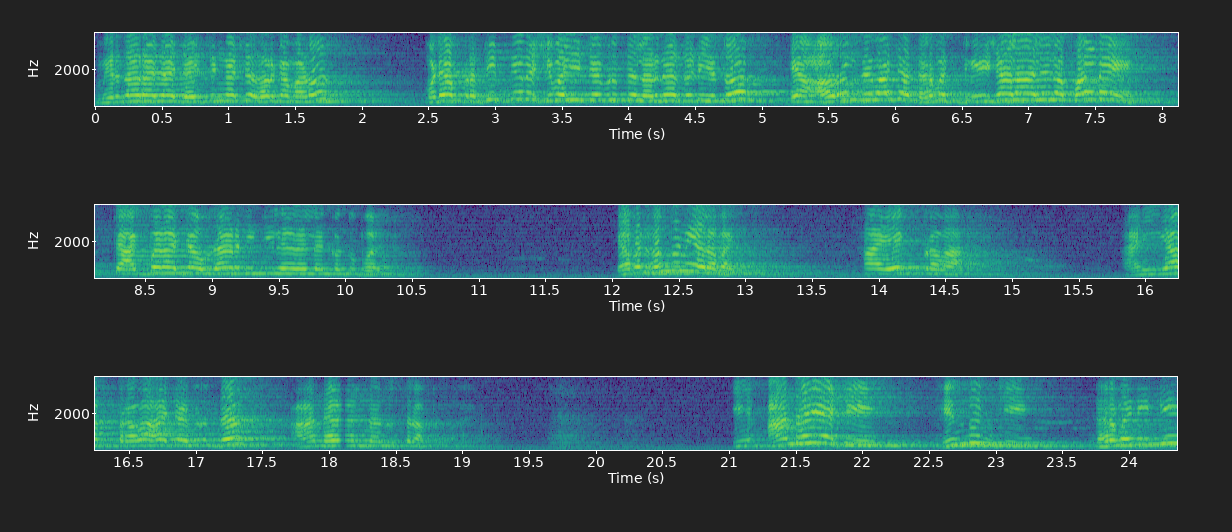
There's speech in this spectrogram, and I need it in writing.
मिर्झा राजा जयसिंगाच्या सारखा माणूस मोठ्या प्रतिज्ञेनं शिवाजीच्या विरुद्ध लढण्यासाठी येतो हे औरंगजेबाच्या धर्मद्वेषाला आलेलं फळ नाही. ते अकबराच्या उदाहरणीतील आलेलं कटू फळ हे आपण समजून घ्यायला पाहिजे. हा एक प्रवाह आहे. आणि या प्रवाहाच्या विरुद्ध आंधळ्यांचा दुसरा प्रवाह ही आंधळी अशी हिंदूंची धर्मनीती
